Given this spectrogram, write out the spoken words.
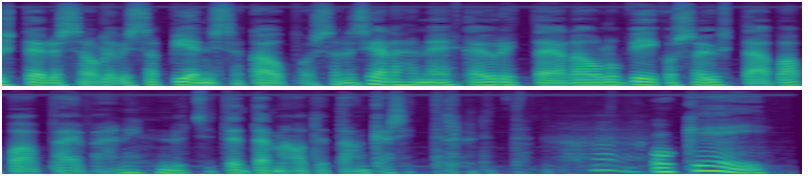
yhteydessä olevissa pienissä kaupoissa, niin siellähän ei ehkä yrittäjällä ollut viikossa yhtään vapaa-päivää, niin nyt sitten tämä otetaan käsittelyyn. Okei. Okay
